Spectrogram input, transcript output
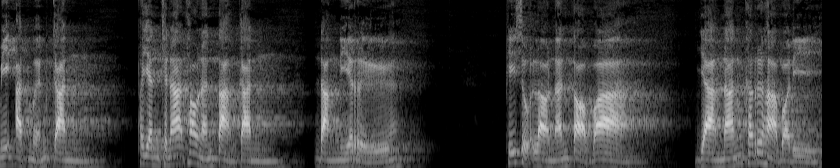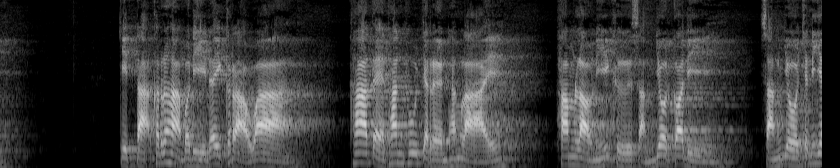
มีอัดเหมือนกัน พยัญชนะเท่านั้นต่างกัน ดังนี้หรือ พิสุเหล่านั้นตอบว่า อย่างนั้นคฤหบดี จิตตะคฤหบดีได้กล่าวว่าข้าแต่ท่านผู้เจริญทั้งหลายธรรมเหล่านี้คือสังโยชน์ก็ดี สังโยชนิย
